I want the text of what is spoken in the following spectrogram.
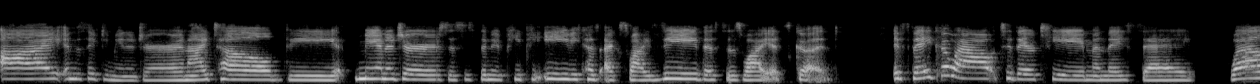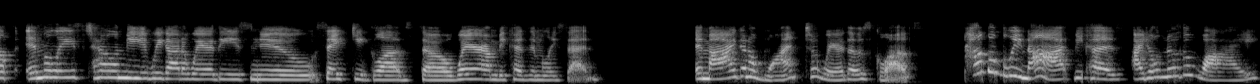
I am the safety manager and I tell the managers this is the new PPE because XYZ, this is why it's good. If they go out to their team and they say, well, Emily's telling me we got to wear these new safety gloves, so wear them because Emily said. Am I going to want to wear those gloves? Probably not because I don't know the why.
